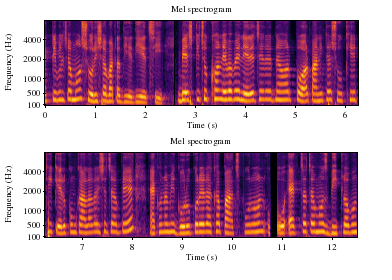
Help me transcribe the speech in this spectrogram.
এক টেবিল চামচ সরিষা বাটা দিয়ে দিয়েছি। বেশ কিছুক্ষণ এভাবে নেড়ে চেড়ে নেওয়ার পর পানিটা শুকিয়ে ঠিক এরকম কালার এসে যাবে। এখন আমি গরু করে রাখা পাঁচ ফোড়ন ও এক চা চামচ বিট লবণ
